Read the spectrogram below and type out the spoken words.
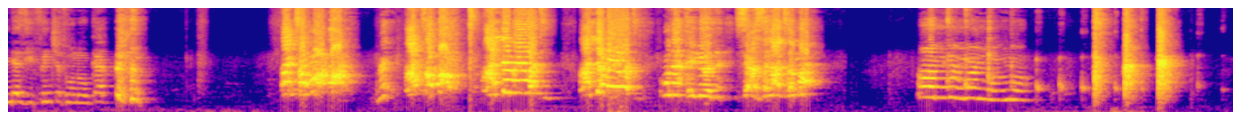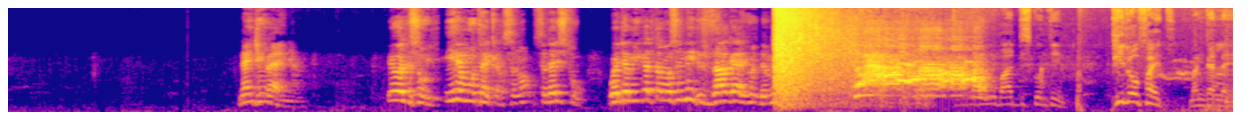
እንደዚህ ፍንጭት ሆኖ ቀር ናይጄሪያኛ ይኸውልህ ሰውዬ ይሄ ሞተ ቅርስ ነው። ስለዚህ ወደሚቀጥለው ስንሄድ እዛ ጋር ይኸውልህ በአዲስ ኮንቴን ፒሎ ፋይት መንገድ ላይ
